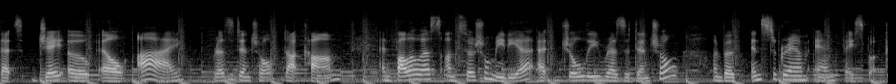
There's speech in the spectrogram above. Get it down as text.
That's J O L I residential.com and follow us on social media at Joli Residential on both Instagram and Facebook.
